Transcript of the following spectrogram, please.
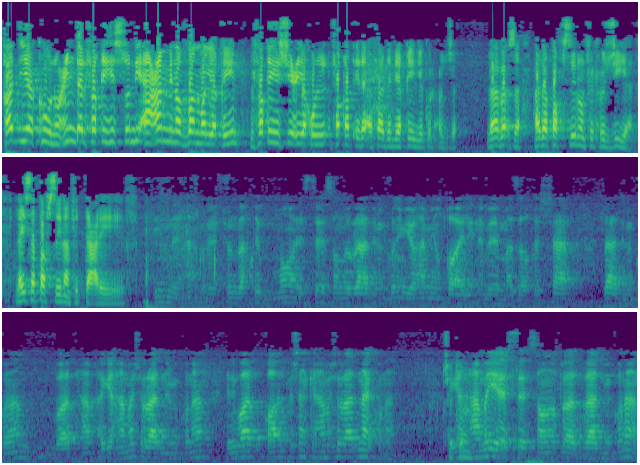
قد يكون عند الفقيه السني أعم من الظن واليقين. الفقيه الشيعي يقول فقط إذا أفاد اليقين يكون حجة. لا بأس هذا تفصيل في الحجية ليس تفصيلا في التعريف. باید هم اگه همش رو رد نمیکنن یعنی باید قائل بشن که همش رو رد نکنن. اگر همه استحسانات رو رد میکنن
